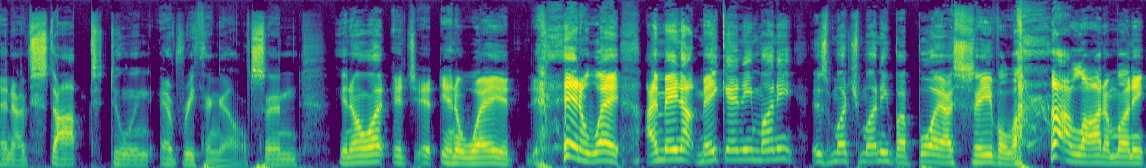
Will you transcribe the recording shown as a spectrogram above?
and I've stopped doing everything else. And you know what? It, it in a way it in a way I may not make any money as much money, but boy, I save a lot a lot of money,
